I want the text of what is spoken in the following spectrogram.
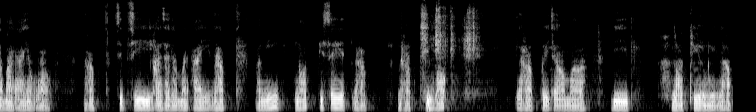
ระบายไอของเรานะครับสิบสี่ขันสายระบายไอนะครับ อันนี้น็อตพิเศษนะครับนะครับชิมล็อกนะครับเพื่อจะเอามาบีบน็อตที่อยู่ตรงนี้นะครับ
